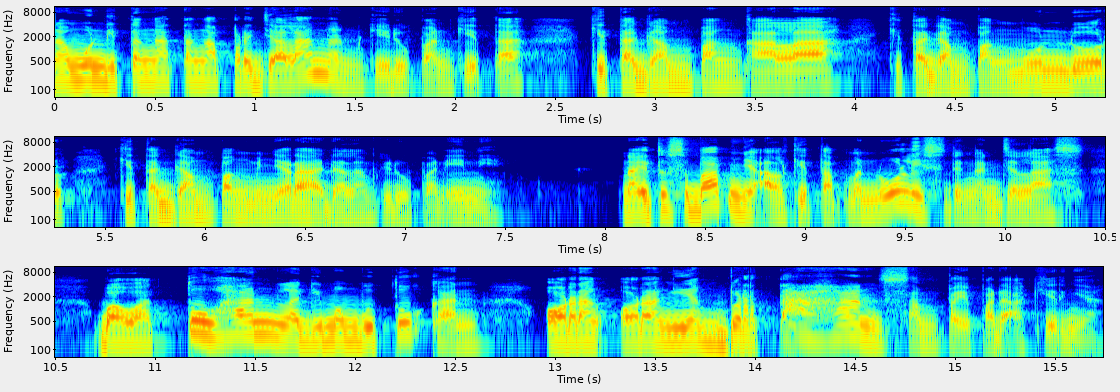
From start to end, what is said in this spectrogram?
Namun di tengah-tengah perjalanan kehidupan kita, kita gampang kalah, kita gampang mundur, kita gampang menyerah dalam kehidupan ini. Nah itu sebabnya Alkitab menulis dengan jelas bahwa Tuhan lagi membutuhkan orang-orang yang bertahan sampai pada akhirnya.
